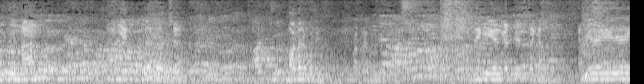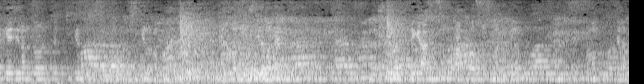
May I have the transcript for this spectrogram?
দুটো নান আর এক প্লেট হচ্ছে বাটার পনির বাটার পনির। দেখি এখানকার টেস্টটা কেমন। আমি এর আগে খেয়েছিলাম তো হচ্ছে চিকেন চিকেন পকোড়া। মুর্শিদাবাদে মুর্শিদাবাদ থেকে আসার সময় রাত দশটার সময় ঢুকলাম। তখন খেলাম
